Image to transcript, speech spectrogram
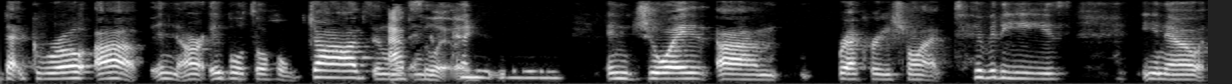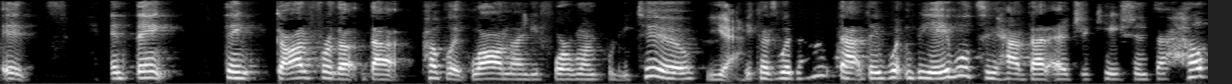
that grow up and are able to hold jobs and live Absolutely. enjoy um, recreational activities. You know, it's and thank thank God for the that public law 94 142 Yeah. because without that they wouldn't be able to have that education to help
